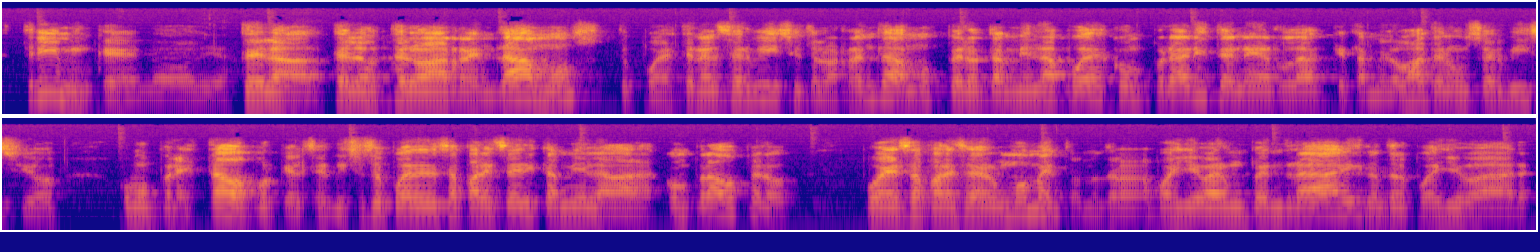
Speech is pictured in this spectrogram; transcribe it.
streaming, que Te, la, te, lo, te, lo, arrendamos, te puedes tener el servicio y te lo arrendamos, pero también la puedes comprar y tenerla, que también lo vas a tener un servicio como prestado, porque el servicio se puede desaparecer y también la has comprado, pero puede desaparecer en un momento. No te la puedes llevar en un pendrive, no te la puedes llevar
